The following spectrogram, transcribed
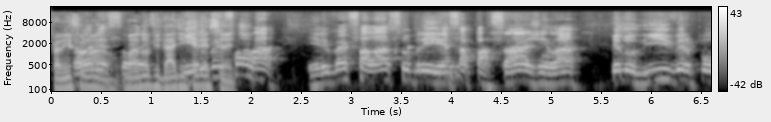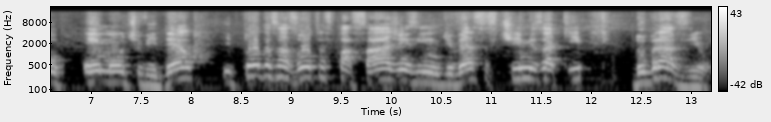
Para mim foi uma, uma, novidade interessante. Ele vai falar, ele vai falar sobre essa passagem lá pelo Liverpool em Montevideo e todas as outras passagens em diversos times aqui do Brasil.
